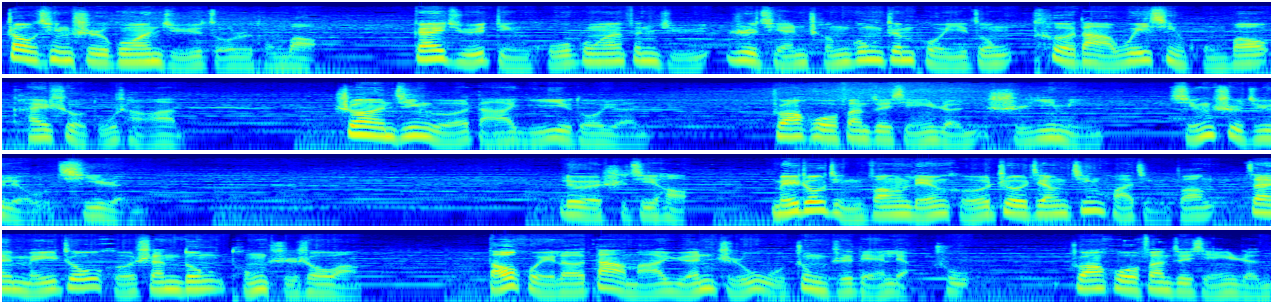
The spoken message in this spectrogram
肇庆市公安局昨日通报。该局鼎湖公安分局日前成功侦破一宗特大微信红包开设赌场案，涉案金额达一亿多元，抓获犯罪嫌疑人十一名，刑事拘留七人。六月十七号，梅州警方联合浙江金华警方在梅州和山东同时收网，捣毁了大麻原植物种植点两处，抓获犯罪嫌疑人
